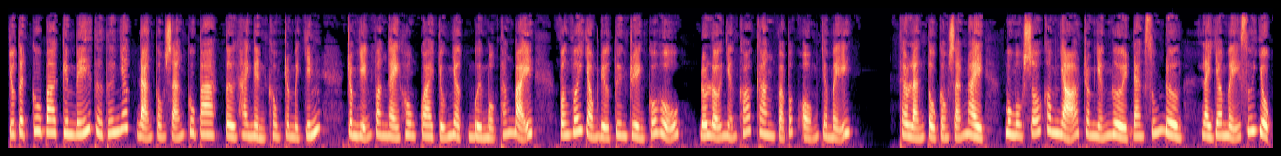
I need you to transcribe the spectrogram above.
Chủ tịch Cuba kiêm bí thư thứ nhất Đảng Cộng sản Cuba từ 2019, trong diễn văn ngày hôm qua Chủ nhật 11 tháng 7, vẫn với giọng điệu tuyên truyền cố hữu, đổ lỗi những khó khăn và bất ổn cho Mỹ. Theo lãnh tụ Cộng sản này, một một số không nhỏ trong những người đang xuống đường là do Mỹ xúi dục.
